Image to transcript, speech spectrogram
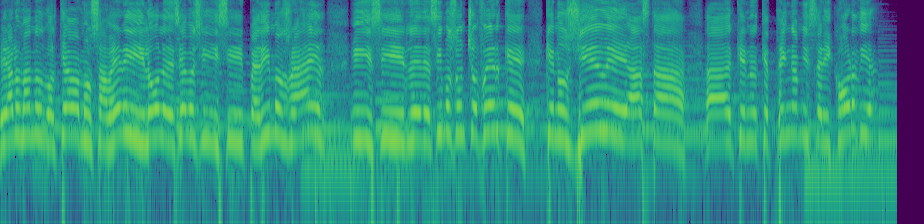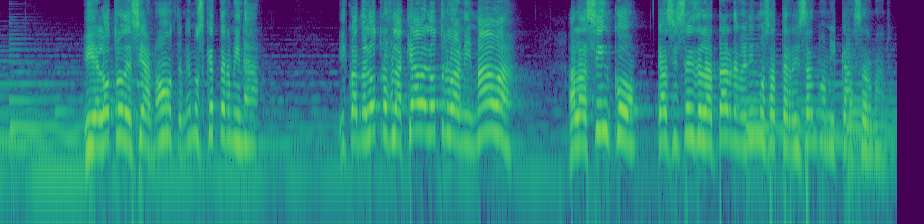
Y ya nomás nos volteábamos a ver y luego le decíamos, si pedimos ride, y si le decimos a un chofer que, que nos lleve hasta que, que tenga misericordia. Y el otro decía, no, tenemos que terminar. Y cuando el otro flaqueaba, el otro lo animaba. A las 5, casi 6 de la tarde, venimos aterrizando a mi casa, hermano.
